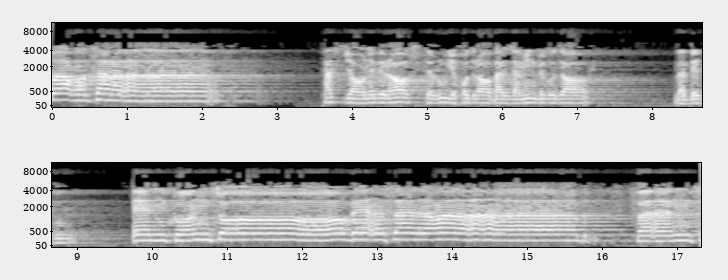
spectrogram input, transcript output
واغترف پس جانب راست روی خود را بر زمین بگذار و بگو إن كنت بئس العبد فأنت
